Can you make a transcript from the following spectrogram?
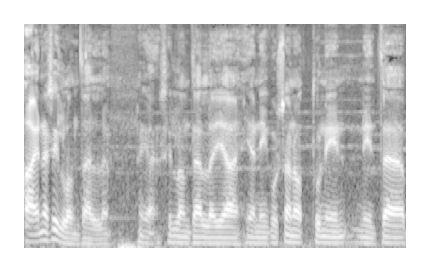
Aina silloin tällä. Ja, silloin tällä ja, ja niin kuin sanottu, niin, niin tämä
